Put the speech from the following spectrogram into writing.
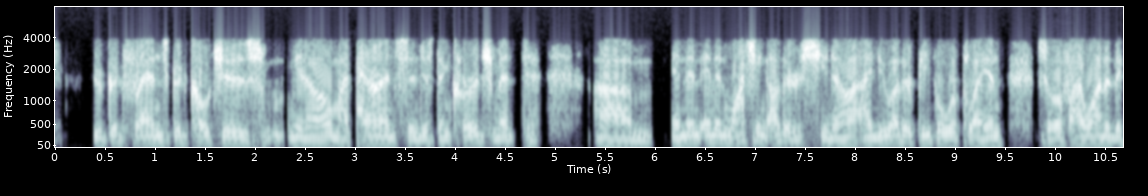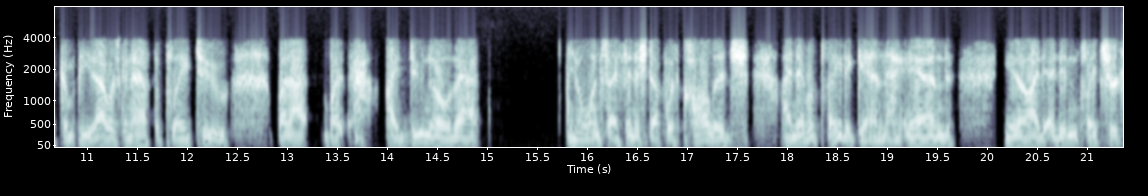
through good friends, good coaches, you know, my parents, and just encouragement, Um, and then and then watching others, you know, I knew other people were playing, so if I wanted to compete, I was going to have to play too. But I but I do know that you know, once I finished up with college, I never played again. And, you know, I, I didn't play church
